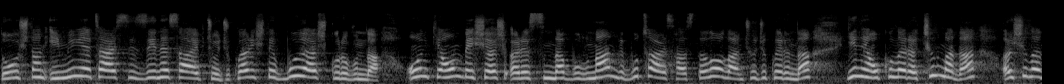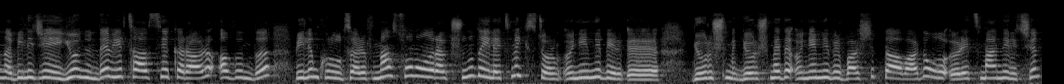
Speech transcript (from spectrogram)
doğuştan immün yetersizliğine sahip çocuklar işte bu yaş grubunda 12-15 yaş arasında bulunan ve bu tarz hastalığı olan çocukların da yine okullar açılmadan aşılanabileceği yönünde bir tavsiye kararı alındı. Bilim Kurulu tarafından son olarak şunu da iletmek istiyorum. Önemli bir e, görüşme görüşmede önemli bir başlık daha vardı. O da öğretmenler için.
